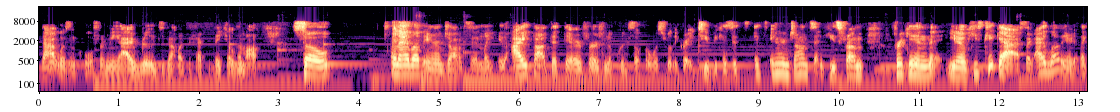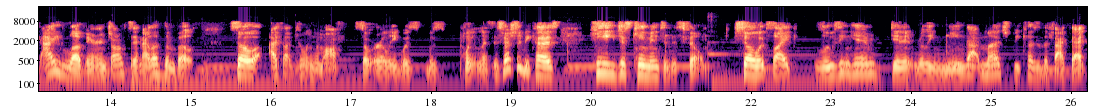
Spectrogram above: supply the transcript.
that wasn't cool for me. I really did not like the fact that they killed him off. So, and I love Aaron Johnson. Like I thought that their version of Quicksilver was really great too because it's it's Aaron Johnson. He's from freaking you know he's kick ass. Like I love like I love Aaron Johnson. I love them both. So I thought killing him off so early was was pointless, especially because he just came into this film. So it's like losing him didn't really mean that much because of the fact that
